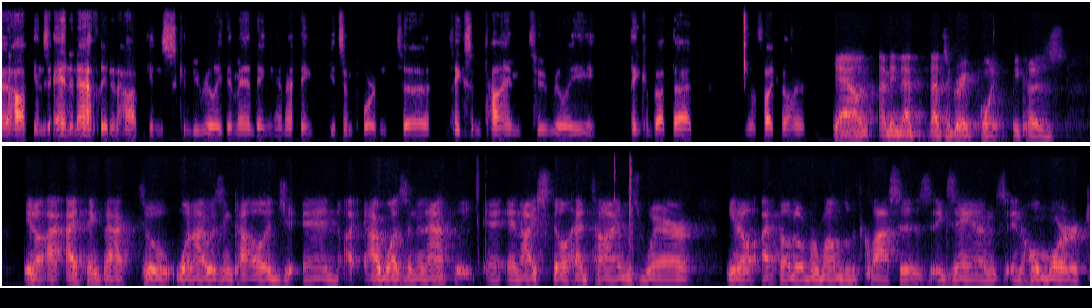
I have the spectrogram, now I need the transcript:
at Hopkins and an athlete at Hopkins can be really demanding and I think it's important to take some time to really think about that reflect on it. Yeah, I mean that that's a great point because you know I, I think back to when I was in college and I, I wasn't an athlete and, and I still had times where you know, I felt overwhelmed with classes, exams, and homework,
